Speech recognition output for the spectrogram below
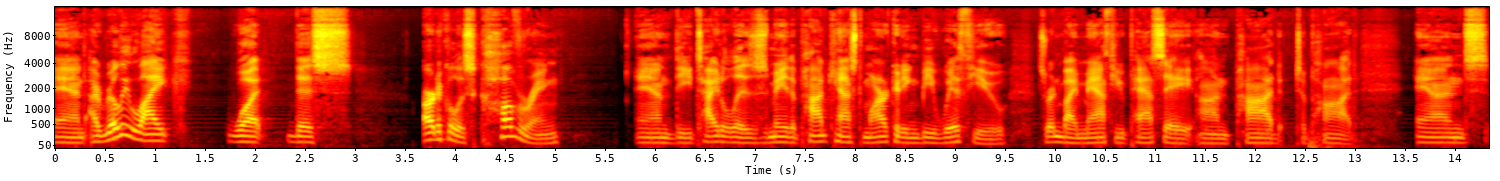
And I really like what this article is covering. And the title is "May the Podcast Marketing Be with You." It's written by Matthew Passe on Pod to Pod, and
